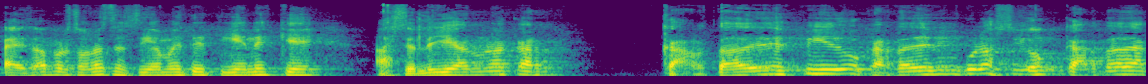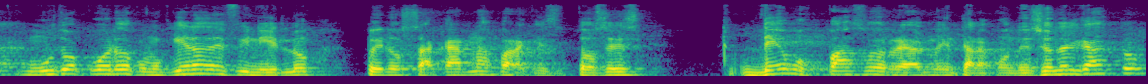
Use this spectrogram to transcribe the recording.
a esa persona sencillamente tienes que hacerle llegar una carta de despido, carta de desvinculación, carta de mutuo acuerdo, como quieras definirlo, pero sacarlas para que entonces demos paso realmente a la contención del gasto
